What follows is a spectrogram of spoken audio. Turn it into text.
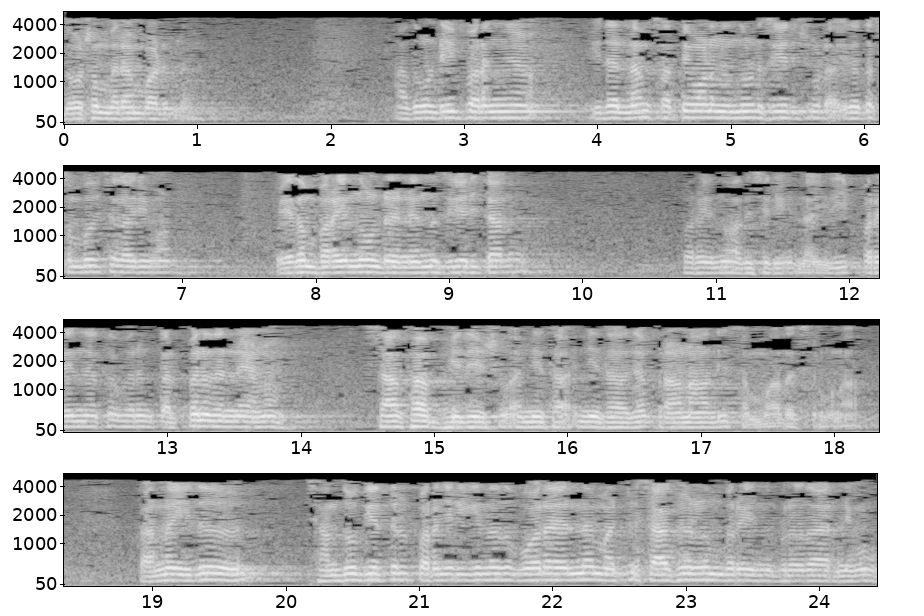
ദോഷം വരാൻ പാടില്ല. അതുകൊണ്ട് ഈ പറഞ്ഞ ഇതെല്ലാം സത്യമാണെന്ന് എന്തുകൊണ്ട് സ്വീകരിച്ചുകൂടാ? ഇതൊക്കെ സംഭവിച്ച കാര്യമാണ്. വേദം പറയുന്നുകൊണ്ട് തന്നെ എന്ന് സ്വീകരിച്ചാൽ പറയുന്നു അത് ശരിയല്ല. ഈ പറയുന്നതൊക്കെ വെറും കൽപ്പന തന്നെയാണ്. ശാഖാഭേദേഷു അന്യഥ അന്യഥാജ പ്രാണാദി സംവാദ ശ്രമണ കാരണം ഇത് ഛാന്തോഗ്യത്തിൽ പറഞ്ഞിരിക്കുന്നത് പോലെ തന്നെ മറ്റു ശാഖകളിലും പറയുന്നു ബൃഹദാരണ്യമോ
